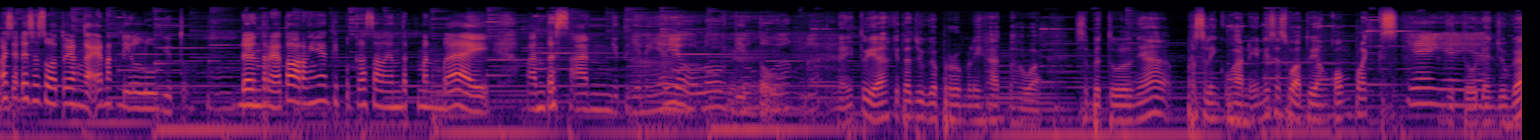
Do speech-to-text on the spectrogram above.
pasti ada sesuatu yang nggak enak di lu gitu dan ternyata orangnya tipe silent treatment by pantesan gitu jadinya Iya lo gitu. Nah itu ya kita juga perlu melihat bahwa sebetulnya perselingkuhan ini sesuatu yang kompleks Iya iya gitu iya. dan juga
